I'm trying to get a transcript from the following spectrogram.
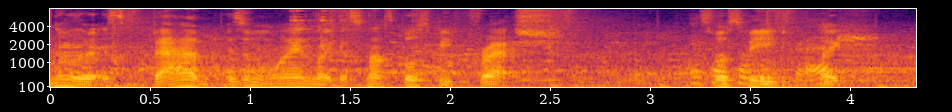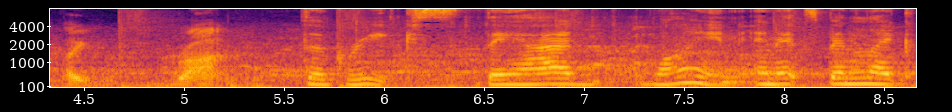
No, it's bad. Isn't wine like it's not supposed to be fresh? It's supposed to be fresh. like like rotten. the Greeks. They had wine, and it's been like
